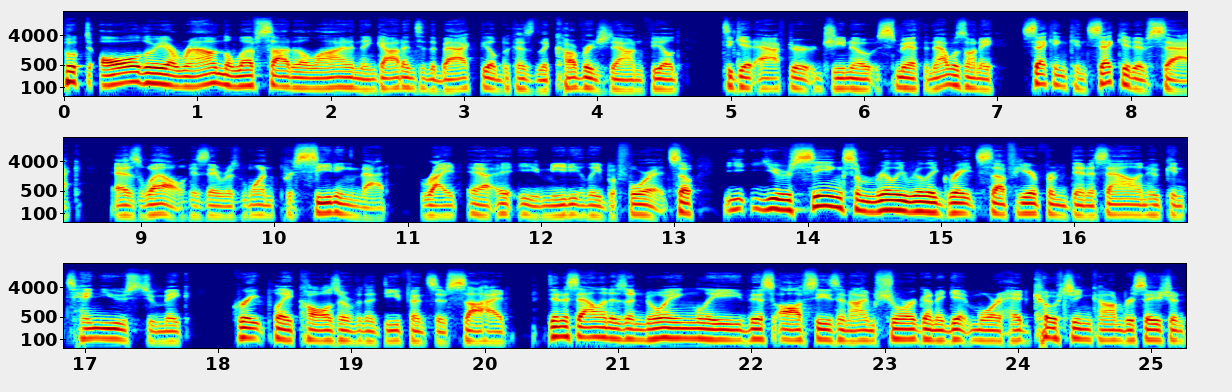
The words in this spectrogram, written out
hooked all the way around the left side of the line and then got into the backfield because of the coverage downfield to get after Geno Smith. And that was on a second consecutive sack as well, because there was one preceding that right uh, immediately before it. So you're seeing some really, really great stuff here from Dennis Allen, who continues to make great play calls over the defensive side. Dennis Allen is annoyingly this offseason, I'm sure, going to get more head coaching conversation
